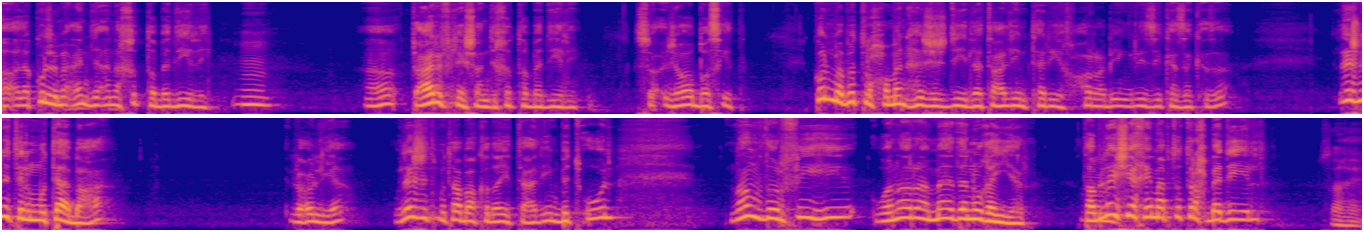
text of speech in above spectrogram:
آه لكل ما عندي أنا خطة بديلة. مم. آه تعرف ليش عندي خطة بديلة؟ سو- جواب بسيط. كل ما بيطرحوا منهج جديد لتعليم تاريخ عربي إنجليزي كذا كذا لجنة المتابعة العليا ولجنة متابعة قضايا التعليم بتقول ننظر فيه ونرى ماذا نغير طب. ليش يا أخي ما بتطرح بديل صحيح.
